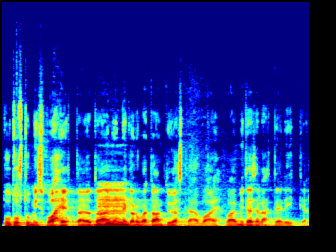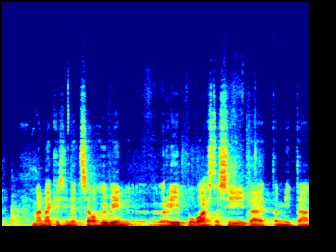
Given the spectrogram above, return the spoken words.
tutustumisvaihe tai jotain mm. ennen kuin ruvetaan työstää vai, vai miten se lähtee liikkeelle? Mä näkisin, että se on hyvin riippuvaista siitä, että mitä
